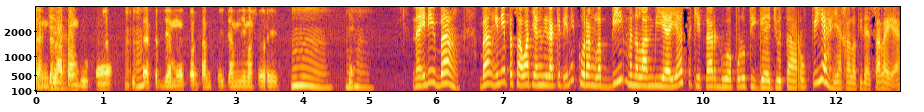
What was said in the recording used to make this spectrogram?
jam Kerja. 8 buka, Mm-mm. kita kerja motor sampai jam 5 sore. Mhm, mhm. Nah ini Bang, Bang ini pesawat yang dirakit ini kurang lebih menelan biaya sekitar 23 juta rupiah ya kalau tidak salah ya.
